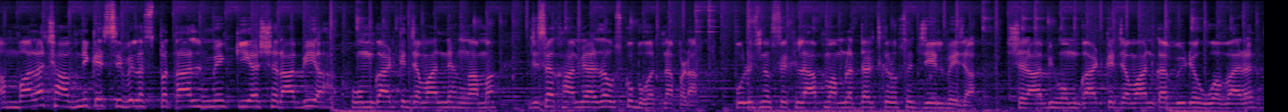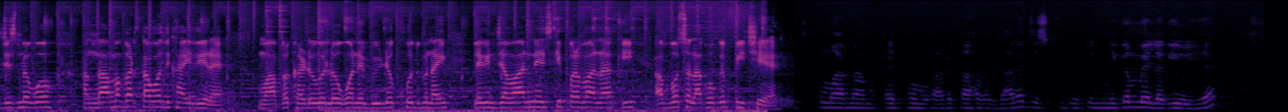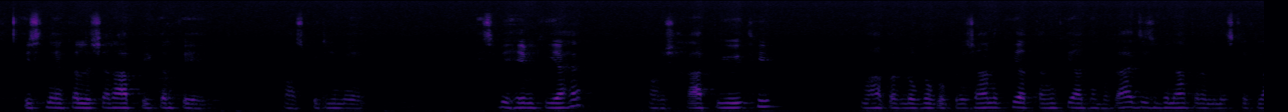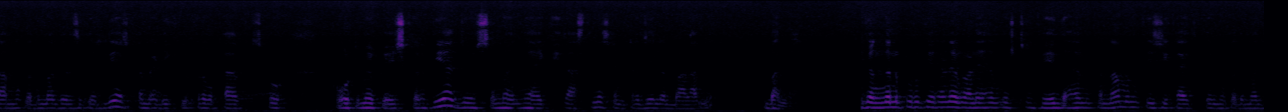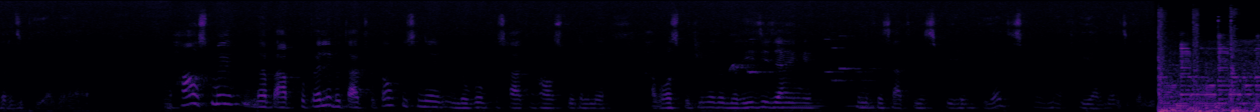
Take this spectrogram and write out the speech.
अम्बाला छावनी के सिविल अस्पताल में किया शराबी होमगार्ड के जवान ने हंगामा, जिसका खामियाजा उसको भुगतना पड़ा। पुलिस ने उसके खिलाफ मामला दर्ज कर उसे जेल भेजा। शराबी होमगार्ड के जवान का वीडियो हुआ वायरल, जिसमें वो हंगामा करता हुआ दिखाई दे रहा है। वहाँ पर खड़े हुए लोगों ने वीडियो खुद बनाई, लेकिन जवान ने इसकी परवाह न की। अब वो सलाखों के पीछे है। कुमार नाम का एक होमगार्ड का हवलदार है, जिसकी ड्यूटी निगम में लगी हुई है। इसने कल शराब पी करके हॉस्पिटल में मिसबिहेव किया है और शराब पी हुई थी। वहाँ पर लोगों को परेशान किया, तंग किया, धमकाया, जिस बिना पर हमने इसके खिलाफ मुकदमा दर्ज कर लिया, उसका मेडिकल करवा उसको कोर्ट में पेश कर दिया, जो इस समय न्याय के रास्ते में सेंट्रल जेल अम्बाड़ा में बंद है। गंगनपुर के रहने वाले हैं, मिस्टर वेद है, उनका नाम उनकी शिकायत पे मुकदमा दर्ज किया गया है। हाँ उसमें मैं आपको पहले बता चुका हूँ किसी ने लोगों के साथ हॉस्पिटल में, अब हॉस्पिटल में तो मरीज़ ही जाएँगे। उनके साथ मिसबिहेव किया जिस पर एफ़ आई आर दर्ज कर लिया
